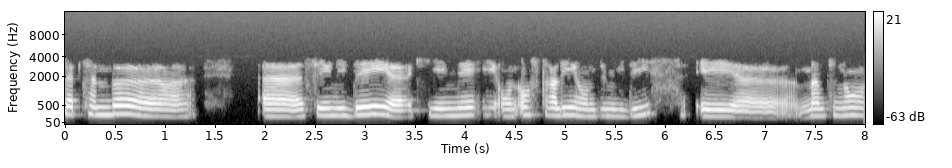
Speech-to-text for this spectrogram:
September, euh, euh, c'est une idée euh, qui est née en Australie en 2010 et maintenant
